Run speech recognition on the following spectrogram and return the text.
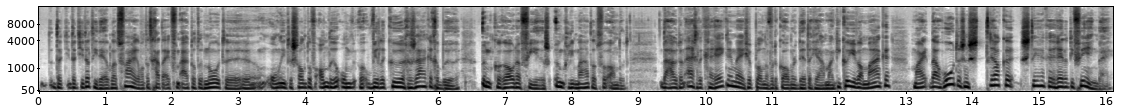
dat je, dat je dat idee ook laat varen. Want het gaat eigenlijk vanuit dat er nooit uh, oninteressante of andere onwillekeurige zaken gebeuren. Een coronavirus, een klimaat dat verandert. Daar hou je dan eigenlijk geen rekening mee als je plannen voor de komende 30 jaar maakt. Die kun je wel maken, maar daar hoort dus een strakke, sterke relativering bij.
